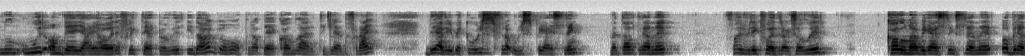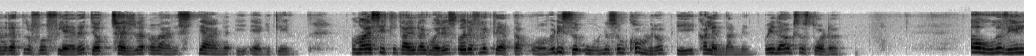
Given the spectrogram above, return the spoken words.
noen ord om det jeg har reflektert over i dag, og håper at det kan være til glede for deg. Det er Vibeke Ols fra Ols Begeistring. Mentaltrener, farverik foredragsholder Kaller meg begeistringstrener og brenner etter å få flere til å tørre å være stjerne i eget liv. Og nå har jeg sittet her i dag morges og reflektert da over disse ordene som kommer opp i kalenderen min. Og i dag så står det Alle vil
